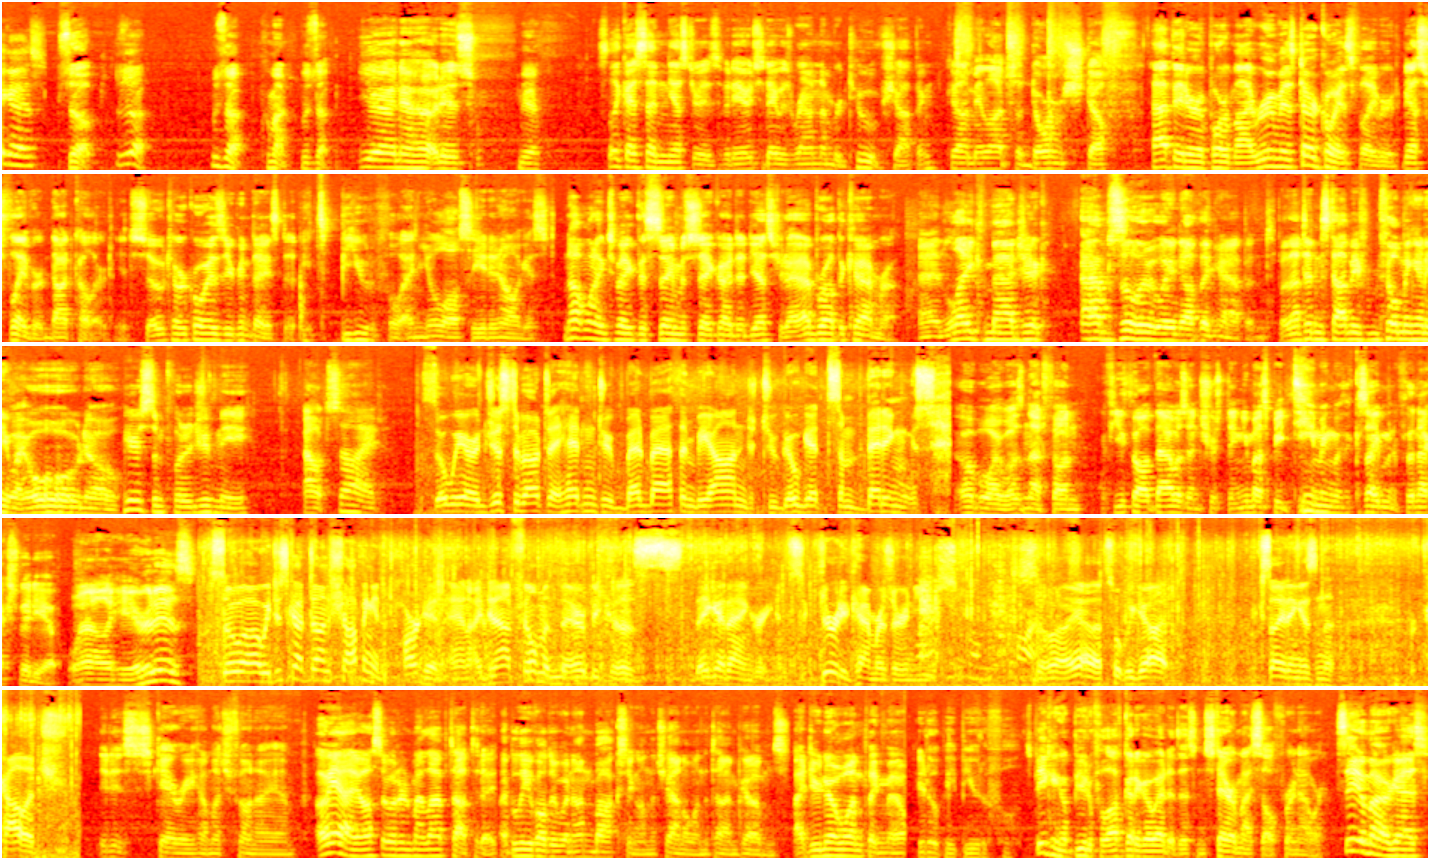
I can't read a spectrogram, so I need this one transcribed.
Hey guys. What's up? What's up? What's up? Come on, what's up? Yeah, I know how it is. Yeah. So like I said in yesterday's video, today was round number two of shopping. Got me lots of dorm stuff. Happy to report my room is turquoise flavored. Yes, flavored, not colored. It's so turquoise you can taste it. It's beautiful, and you'll all see it in August. Not wanting to make the same mistake I did yesterday, I brought the camera. And like magic, absolutely nothing happened. But that didn't stop me from filming anyway, oh no. Here's some footage of me outside. So we are just about to head into Bed Bath & Beyond to go get some beddings. Oh boy, wasn't that fun. If you thought that was interesting, you must be teeming with excitement for the next video. Well, here it is. So uh, we just got done shopping at Target, and I did not film in there because they get angry, and security cameras are in use. So uh, yeah, that's what we got. Exciting, isn't it? For college. It is scary how much fun I am. Oh yeah, I also ordered my laptop today. I believe I'll do an unboxing on the channel when the time comes. I do know one thing though. It'll be beautiful. Speaking of beautiful, I've got to go edit this and stare at myself for an hour. See you tomorrow, guys.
